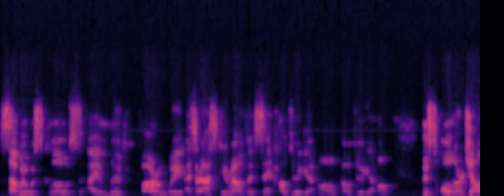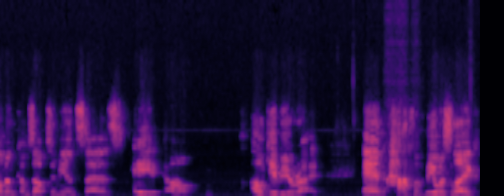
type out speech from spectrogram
Subway was closed. I live far away. I started asking around. I say, "How do I get home? How do I get home?" This older gentleman comes up to me and says, "Hey, oh, I'll give you a ride." And half of me was like,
